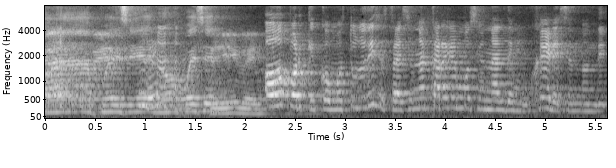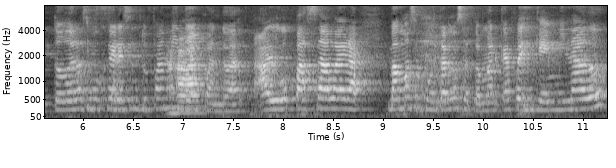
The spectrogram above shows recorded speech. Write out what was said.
Ah, puede ser, no, puede ser. Sí, güey. O porque como tú lo dices, traes una carga emocional de mujeres, en donde todas las mujeres en tu familia, Ajá. cuando algo pasaba era, vamos a juntarnos a tomar café, que en mi lado,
